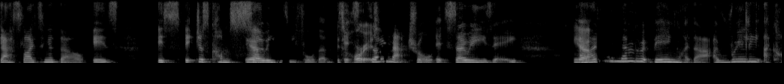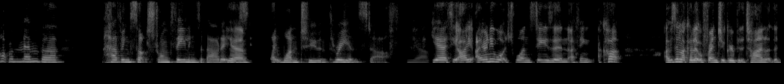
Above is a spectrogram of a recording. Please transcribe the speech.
gaslighting a girl is is it just comes Yeah. so easy for them. It's horrid. so natural. It's so easy. Yeah. And I don't remember it being like that. I really, I can't remember having such strong feelings about it. Yeah. like one, two, and three and stuff. Yeah. Yeah, see, I, I only watched one season. I think I can't. I was in like a little friendship group at the time, like the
